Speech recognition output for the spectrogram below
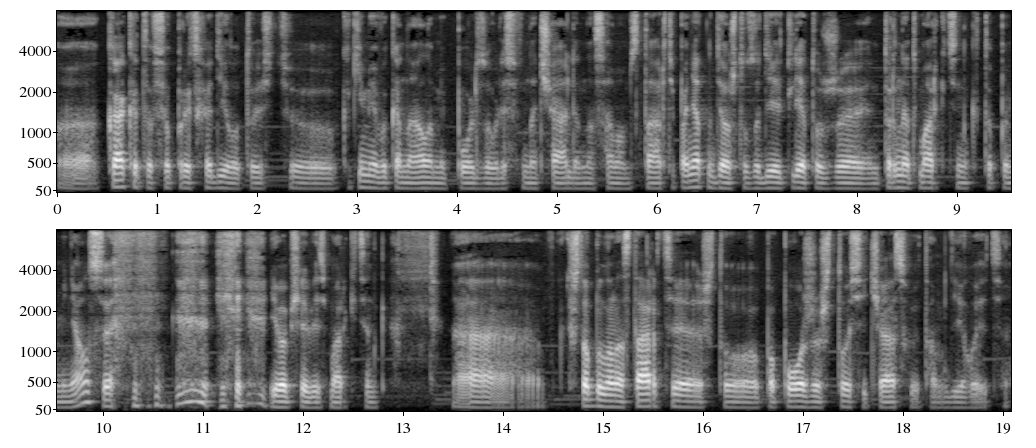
А, как это все происходило? То есть, э, какими вы каналами пользовались в начале, на самом старте? Понятное дело, что за 9 лет уже интернет-маркетинг-то поменялся, и вообще весь маркетинг. А, что было на старте, что попозже, что сейчас вы там делаете?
